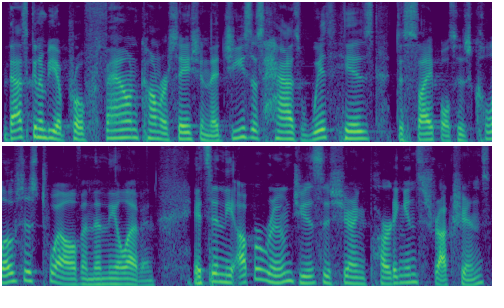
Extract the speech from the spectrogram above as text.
that's going to be a profound conversation that Jesus has with his disciples, his closest 12 and then the 11. It's in the upper room. Jesus is sharing parting instructions,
